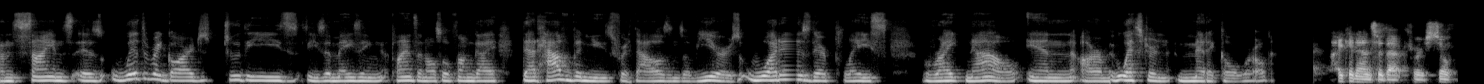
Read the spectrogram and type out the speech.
and science is with regards to these these amazing plants and also fungi that have been used for thousands of years. What is their place right now in our western medical world? I can answer that first. So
